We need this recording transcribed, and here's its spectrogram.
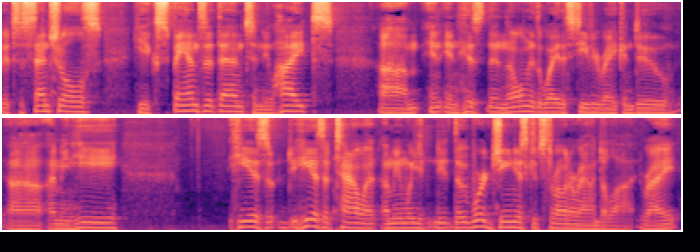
its essentials. He expands it then to new heights. Um, in, in his, in only the way that Stevie Ray can do. Uh, I mean, he, he is he is a talent. I mean, you, the word genius gets thrown around a lot, right?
